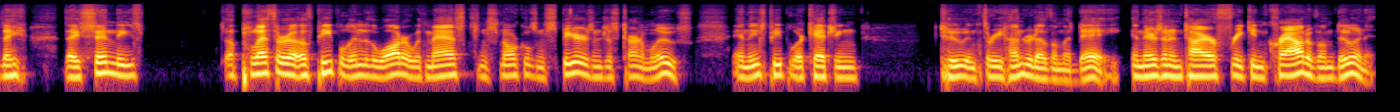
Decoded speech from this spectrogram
they they send these a plethora of people into the water with masks and snorkels and spears and just turn them loose. And these people are catching two and three hundred of them a day. And there's an entire freaking crowd of them doing it.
